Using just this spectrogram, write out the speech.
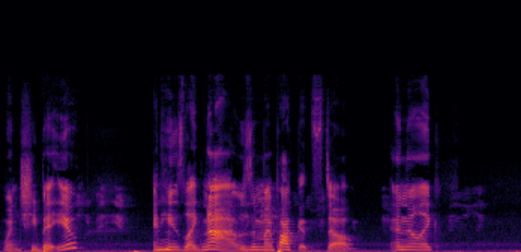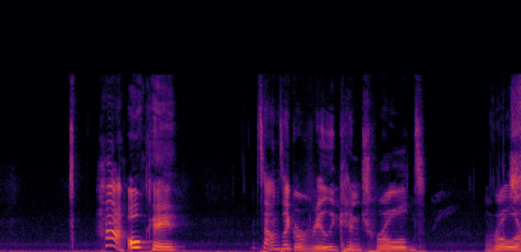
when she bit you? And he's like, nah, it was in my pocket still. And they're like, huh, Okay. it sounds like a really controlled roll around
